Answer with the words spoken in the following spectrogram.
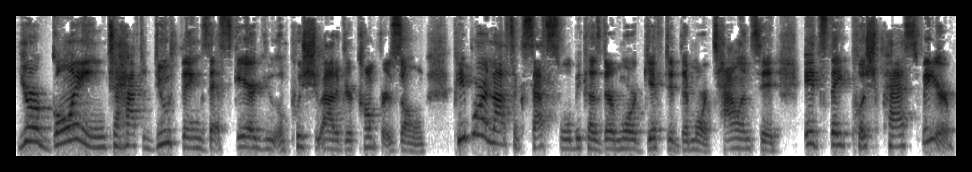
you're going to have to do things that scare you and push you out of your comfort zone. People are not successful because they're more gifted, they're more talented. It's they push past fear.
